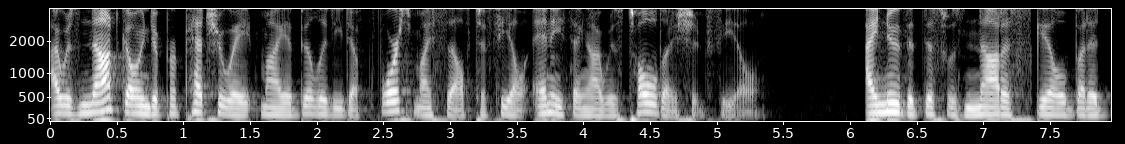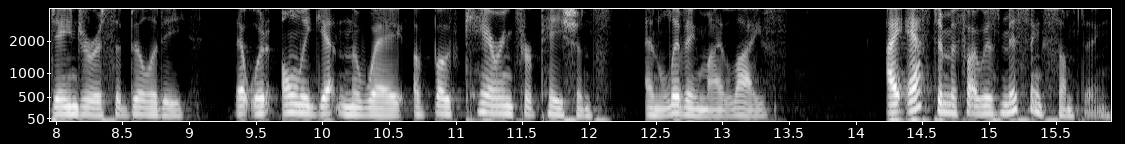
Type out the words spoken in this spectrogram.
I was not going to perpetuate my ability to force myself to feel anything I was told I should feel. I knew that this was not a skill, but a dangerous ability that would only get in the way of both caring for patients and living my life. I asked him if I was missing something.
